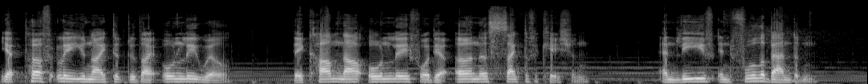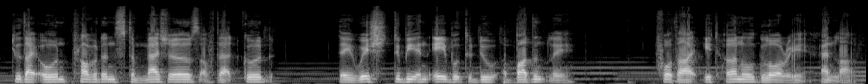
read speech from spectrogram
yet perfectly united to thy only will, they come now only for their earnest sanctification, and leave in full abandon to thy own providence the measures of that good they wish to be enabled to do abundantly for thy eternal glory and love.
